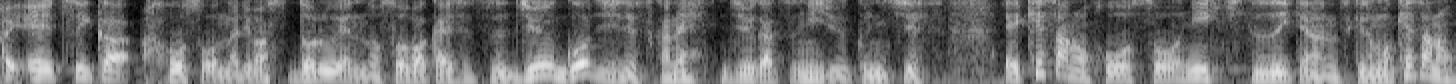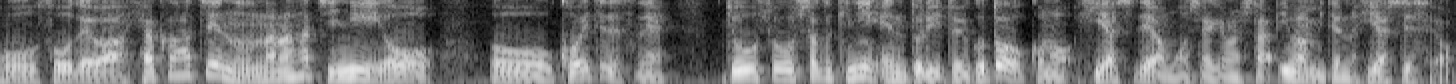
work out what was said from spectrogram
はい、えー、追加放送になります。ドル円の相場解説、15時ですかね。10月29日です。えー、今朝の放送に引き続いてなんですけども、今朝の放送では108円の782を超えてですね、上昇した時にエントリーということをこの冷やしでは申し上げました。今見てるのは冷やしですよ。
